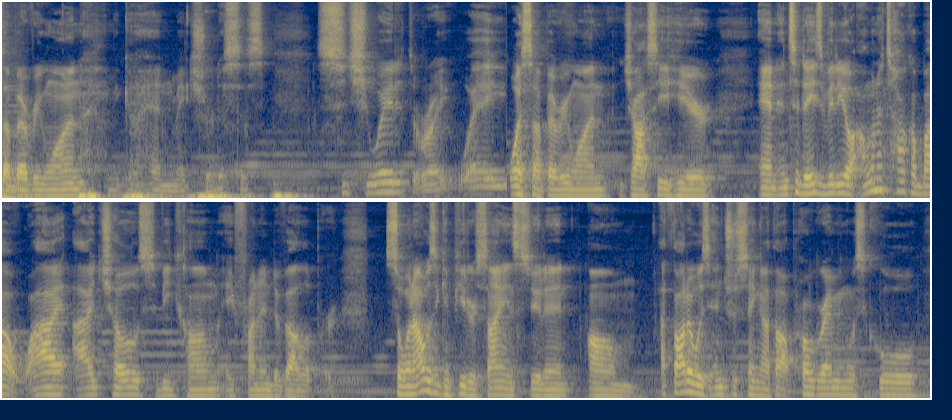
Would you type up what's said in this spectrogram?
what's up everyone? Let me go ahead and make sure this is situated the right way. What's up everyone? Jossie here. And in today's video, I wanna talk about why I chose to become a front-end developer. So when I was a computer science student, um, I thought it was interesting. I thought programming was cool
